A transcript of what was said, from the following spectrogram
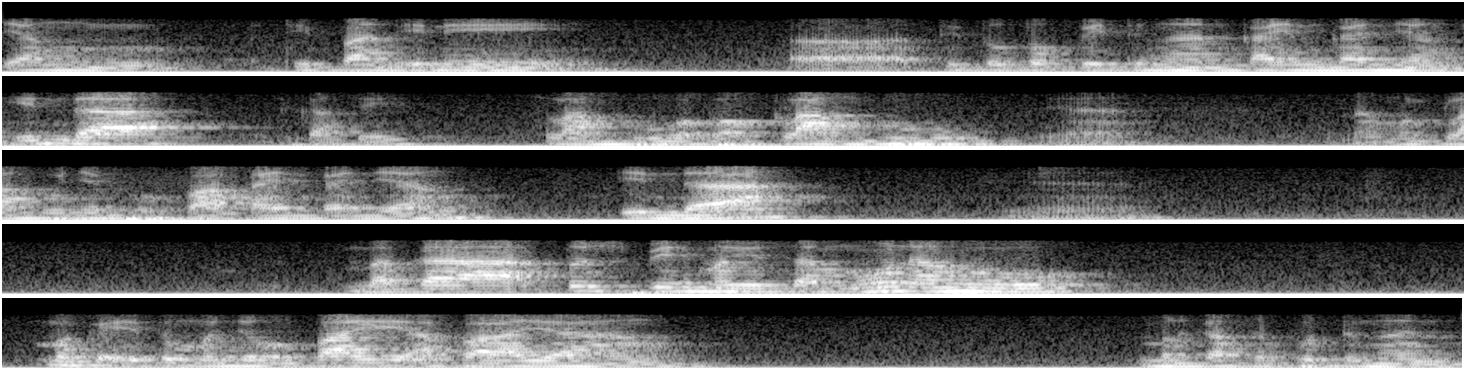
yang diban ini e, ditutupi dengan kain-kain yang indah dikasih selambu atau kelambu ya. namun kelambunya berupa kain-kain yang indah ya maka tusbih mayusammunahu maka itu menyerupai apa yang mereka sebut dengan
